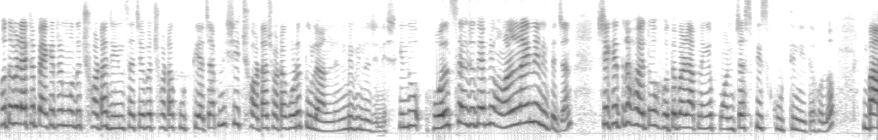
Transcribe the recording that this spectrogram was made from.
হতে পারে একটা প্যাকেটের মধ্যে ছটা জিন্স আছে বা ছটা কুর্তি আছে, আপনি সেই ছটা ছটা করে তুলে আনলেন বিভিন্ন জিনিস। কিন্তু হোলসেল যদি আপনি অনলাইনে নিতে চান, সেক্ষেত্রে হয়তো হতে পারে আপনাকে পঞ্চাশ পিস কুর্তি নিতে হলো বা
